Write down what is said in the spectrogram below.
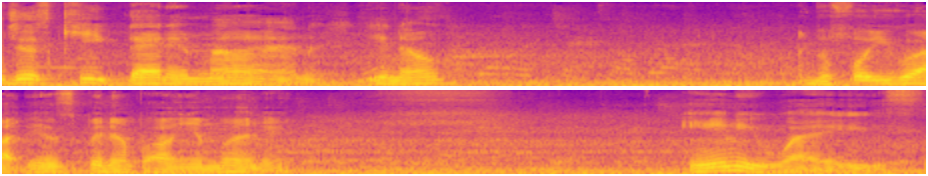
Just keep that in mind, you know, before you go out there and spend up all your money anyways,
